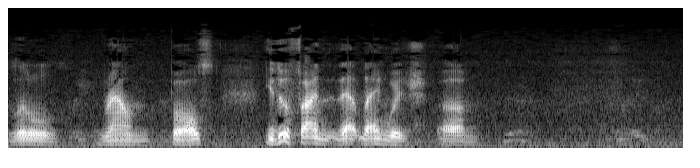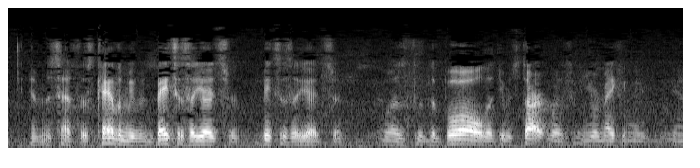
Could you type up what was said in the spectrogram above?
little round balls. You do find that language um, in the sense kalim even beitzes hayotzim, beitzes hayotzim was the, the ball that you would start with when you were making, you know,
